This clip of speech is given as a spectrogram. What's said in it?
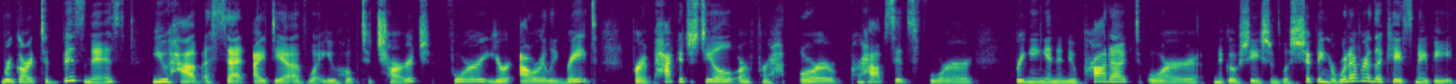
regard to business, you have a set idea of what you hope to charge for your hourly rate for a package deal, or for, or perhaps it's for bringing in a new product or negotiations with shipping or whatever the case may be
